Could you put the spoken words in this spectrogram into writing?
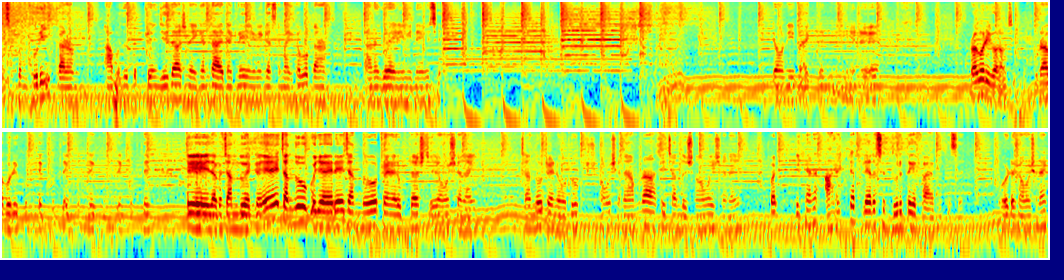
কিছুক্ষণ ঘুরি, কারণ আপাতত ট্রেন যেহেতু আসে না, এখান থেকে থাকলে এনিমির কাছে মার খাব, কারণ অনেকগুলো এনিমি নেমেছে। টনি বাইকটা নিয়ে ঘোরাঘুরি করা উচিত ঘোরাঘুরি করতে করতে করতে করতে করতে। এই দেখো চান্দু একটা, এই চান্দু কই রে? চান্দু ট্রেনের উপরে আসছে, সমস্যা নাই। চান্দু ট্রেনে উঠুক, সমস্যা নেই, আমরা আছি চান্দু সমস্যা নেই। বাট এখানে আরেকটা প্লেয়ার আছে দূরে থেকে ফায়ার করতেছে। ওইটা সমস্যা নেই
